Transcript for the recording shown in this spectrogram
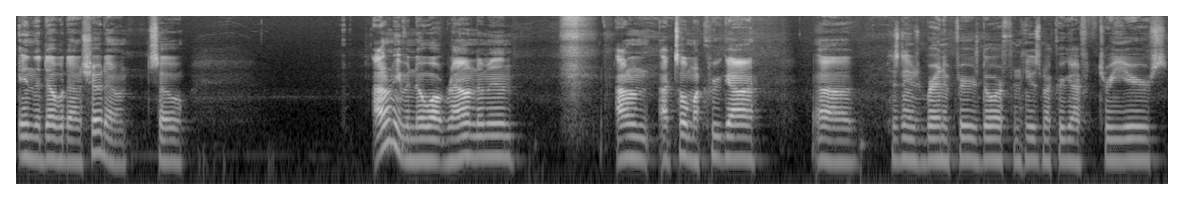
in the Double Down Showdown. So I don't even know what round I'm in. I don't. I told my crew guy, uh, his name's Brandon Fiersdorf, and he was my crew guy for three years.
